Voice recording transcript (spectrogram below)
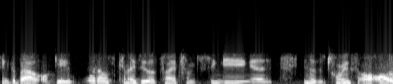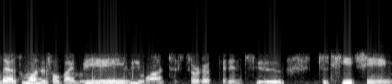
think about okay what else can i do aside from singing and you know the touring so all, all of that's wonderful but i really want to sort of get into to teaching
